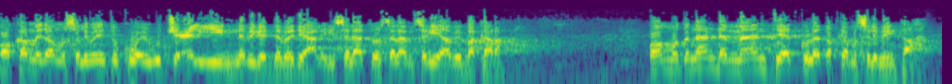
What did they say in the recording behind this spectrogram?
oo ka mida muslimiintu kuway ugu jecel yihiin nebiga dabadi calayhi salaatu wasalaam isagiiyo abibakara oo mudnaan dhammaanteed ku dadka muslimiinta ah.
